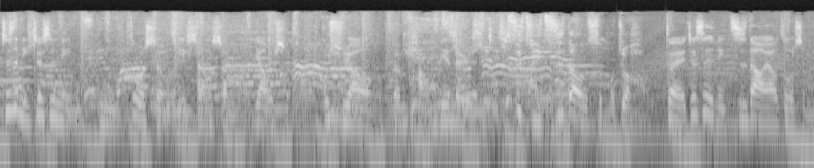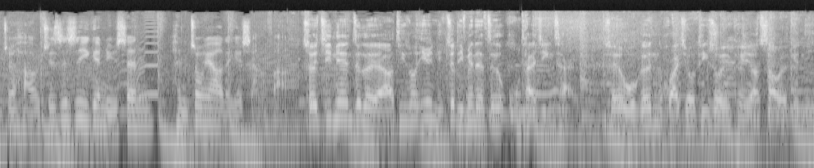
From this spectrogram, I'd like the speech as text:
就是你就是你，你做什么，你想什么，要什么，不需要跟旁边的人解释。自己知道什么就好。对，就是你知道要做什么就好。我觉得这是一个女生很重要的一个想法。所以今天这个也要听说，因为你这里面的这个舞太精彩，所以我跟怀秋听说也可以要稍微跟你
